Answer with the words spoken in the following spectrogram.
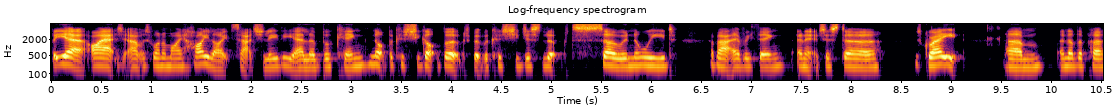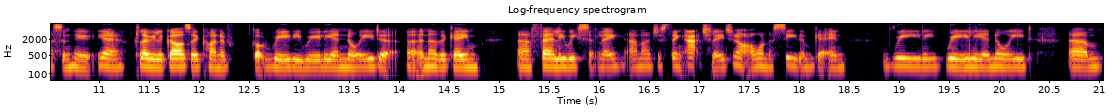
But yeah, I actually that was one of my highlights actually, the Ella booking. Not because she got booked, but because she just looked so annoyed about everything, and it just uh was great. Um, another person who, yeah, Chloe Logarzo kind of got really, really annoyed at, at another game uh, fairly recently, and I just think actually, do you know, what? I want to see them getting really, really annoyed. Um,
